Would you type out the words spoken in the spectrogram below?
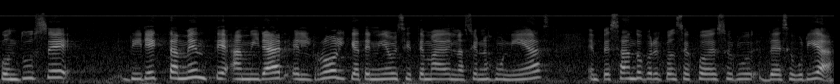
conduce directamente a mirar el rol que ha tenido el sistema de Naciones Unidas, empezando por el Consejo de Seguridad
